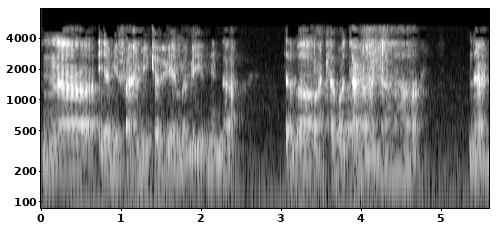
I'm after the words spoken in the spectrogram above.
na yamefahamika vyema biidhnillah tabaraka wa taala naam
